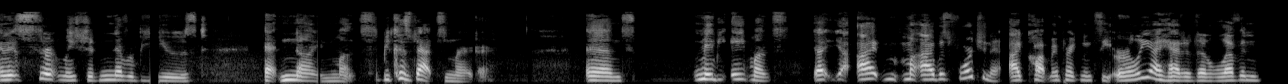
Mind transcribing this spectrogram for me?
And it certainly should never be used at nine months because that's murder. And maybe eight months. Uh, yeah, I m- I was fortunate. I caught my pregnancy early. I had it at eleven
